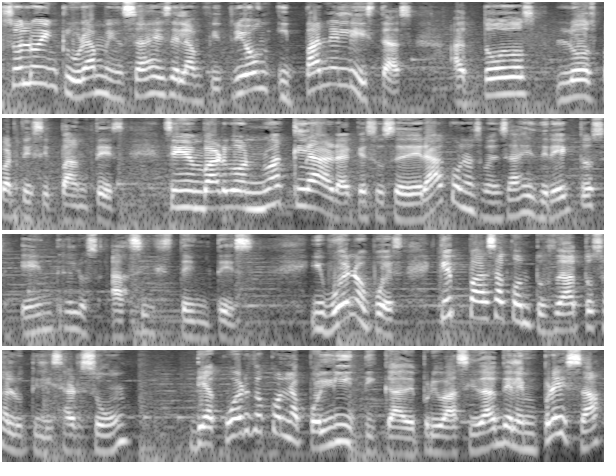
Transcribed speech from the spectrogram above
solo incluirá mensajes del anfitrión y panelistas a todos los participantes. Sin embargo, no aclara qué sucederá con los mensajes directos entre los asistentes. Y bueno, pues, ¿qué pasa con tus datos al utilizar Zoom? De acuerdo con la política de privacidad de la empresa,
